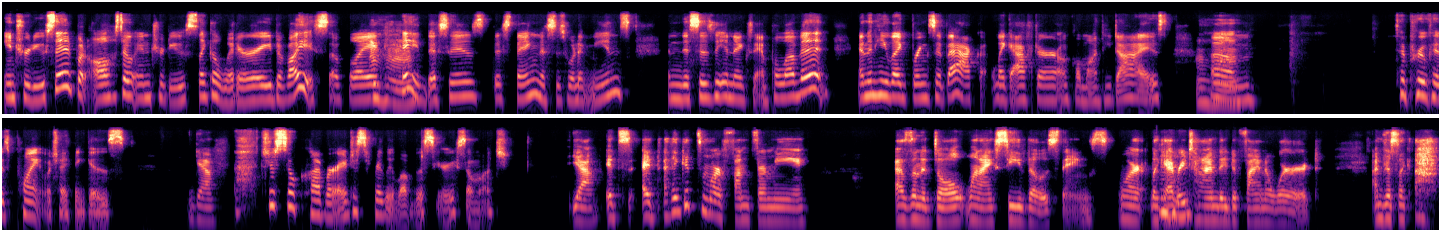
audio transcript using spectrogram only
introduce it, but also introduce like a literary device of like, mm-hmm. hey, this is this thing, this is what it means. And this is the, an example of it. And then he like brings it back like after Uncle Monty dies mm-hmm. um, to prove his point, which I think is yeah. Just so clever. I just really love this series so much. Yeah it's I, I think it's more fun for me as an adult when i see those things where like mm-hmm. every time they define a word i'm just like ah,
